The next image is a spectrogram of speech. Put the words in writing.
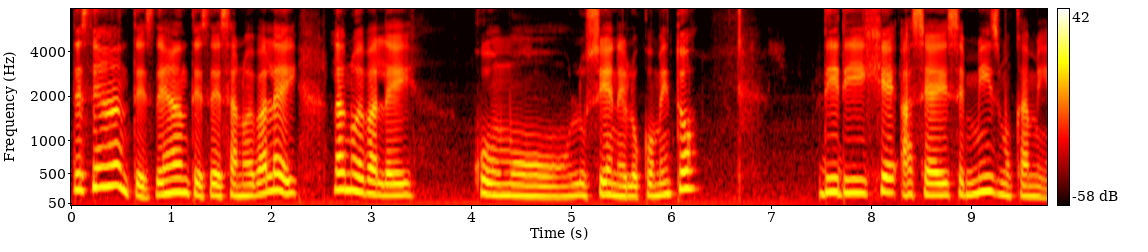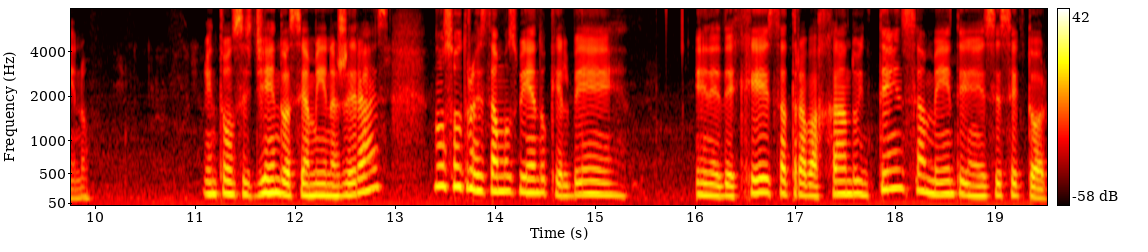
desde antes, de antes de esa nueva ley, la nueva ley, como Luciene lo comentó, dirige hacia ese mismo camino. Entonces, yendo hacia Minas Gerais, nosotros estamos viendo que el BNDG está trabajando intensamente en ese sector.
